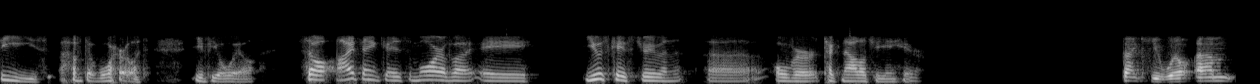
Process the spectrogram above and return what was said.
seas of the world, if you will. So I think it's more of a, a use case driven uh, over technology in here. Thank you, Will. Um,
